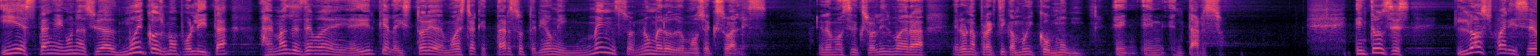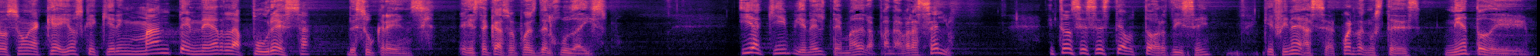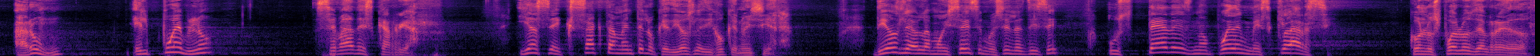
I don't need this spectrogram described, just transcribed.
y están en una ciudad muy cosmopolita. Además les debo añadir que la historia demuestra que Tarso tenía un inmenso número de homosexuales. El homosexualismo era, era una práctica muy común en, en, en Tarso. Entonces, los fariseos son aquellos que quieren mantener la pureza de su creencia, en este caso pues del judaísmo. Y aquí viene el tema de la palabra celo. Entonces este autor dice que Fineas, ¿se acuerdan ustedes? Nieto de Aarón, el pueblo se va a descarriar y hace exactamente lo que Dios le dijo que no hiciera. Dios le habla a Moisés y Moisés les dice, ustedes no pueden mezclarse con los pueblos de alrededor.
